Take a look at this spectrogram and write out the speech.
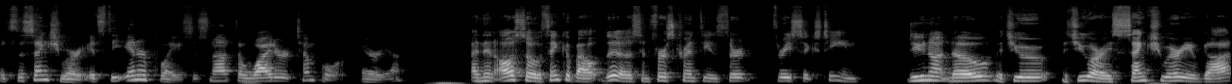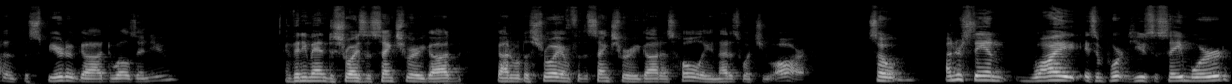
It's the sanctuary. It's the inner place. It's not the wider temple area. And then also think about this in 1 Corinthians 3:16. Do you not know that you that you are a sanctuary of God and that the spirit of God dwells in you? If any man destroys the sanctuary God, God will destroy him for the sanctuary God is holy and that is what you are. So understand why it's important to use the same word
